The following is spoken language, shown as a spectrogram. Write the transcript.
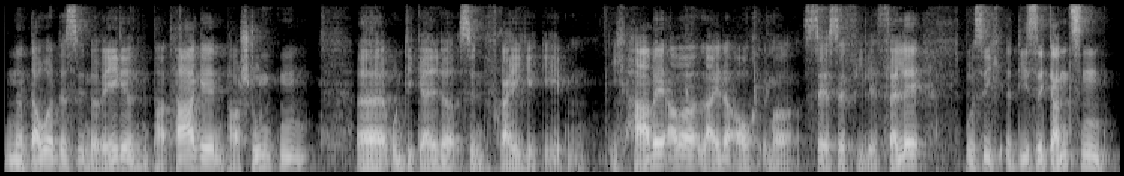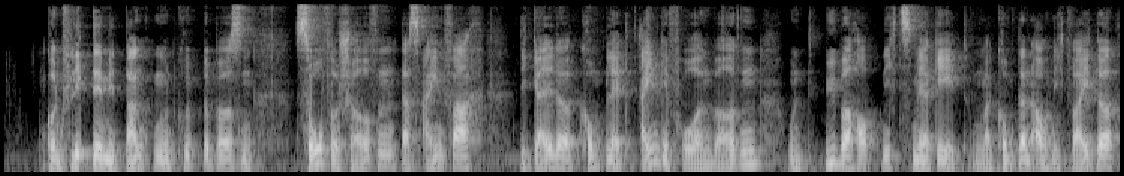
Und dann dauert es in der Regel ein paar Tage, ein paar Stunden äh, und die Gelder sind freigegeben. Ich habe aber leider auch immer sehr, sehr viele Fälle, wo sich diese ganzen Konflikte mit Banken und Kryptobörsen so verschärfen, dass einfach die Gelder komplett eingefroren werden und überhaupt nichts mehr geht. Und man kommt dann auch nicht weiter,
